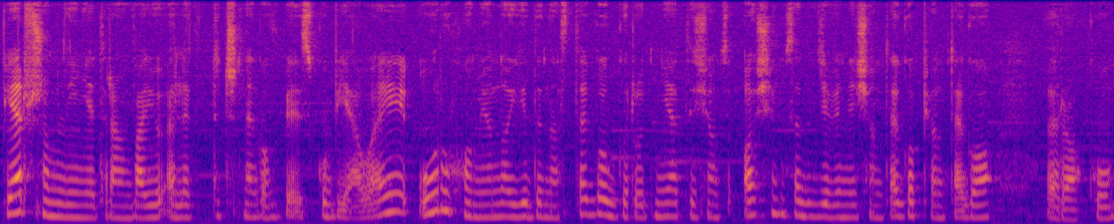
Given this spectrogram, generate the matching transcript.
Pierwszą linię tramwaju elektrycznego w Bielsku Białej uruchomiono 11 grudnia 1895 roku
